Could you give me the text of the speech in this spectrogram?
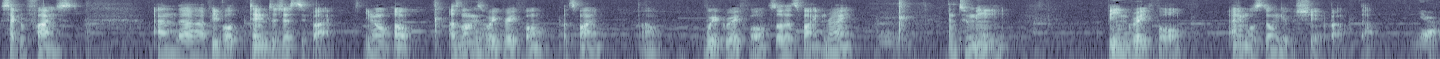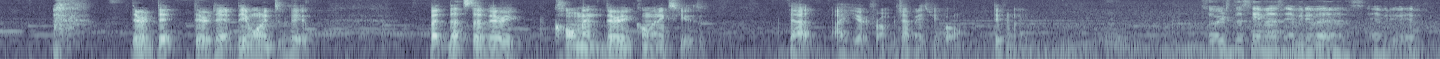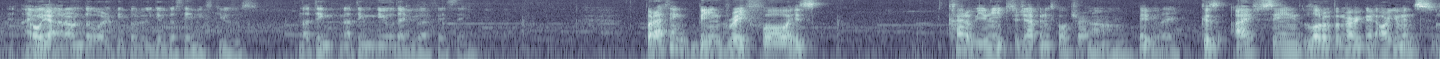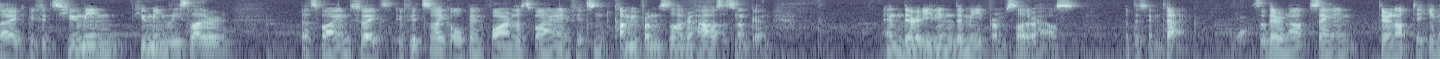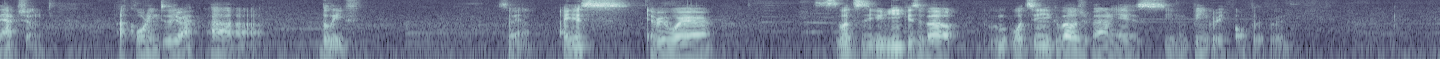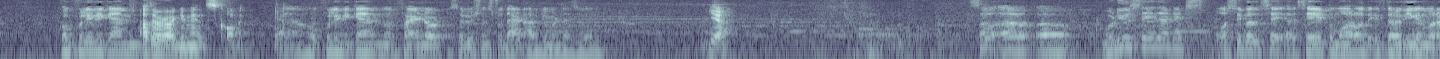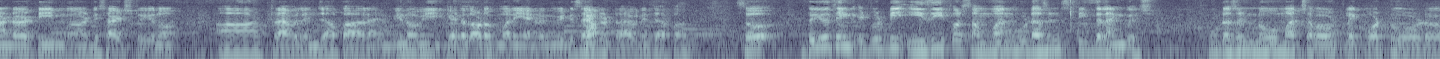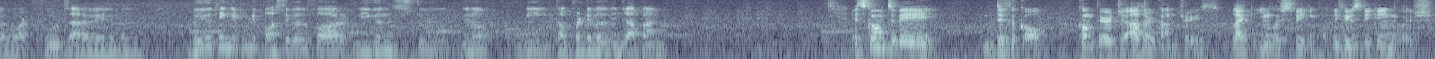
sacrificed and uh, people tend to justify you know oh as long as we're grateful that's fine. Oh we're grateful so that's fine right? And to me being grateful animals don't give a shit about that. Yeah, they're dead they're dead. They wanted to live. But that's the very common very common excuse that i hear from japanese people differently so it's the same as everywhere else everywhere i Oh, mean yeah. around the world people will give the same excuses nothing nothing new that you are facing But I think being grateful is kind of unique to Japanese culture, Ah, maybe. right Because I've seen a lot of American arguments, like if it's humane, humanely slaughtered, that's fine. So like if it's like open farm, that's fine. If it's coming from a slaughterhouse, that's not good. And they're eating the meat from slaughterhouse at the same time. yeah. So they're not saying they're not taking action according to their uh, belief. So yeah, I guess everywhere. What's unique is about what's unique about Japan is you know being grateful for the food. hopefully we can Other arguments common. yeah. Yeah. hopefully we can find out solutions to that argument as well Yeah. So uh, uh, would you say that it's possible say uh, say tomorrow if the vegan verandah team uh, decides to you know uh, travel in japan and you know we get a lot of money and when we decide Yeah. to travel in japan? So do you think it would be easy for someone who doesn't speak the language who doesn't know much about like what to order what foods are available? Do you think it would be possible for vegans to you know be comfortable in japan? It's going to be difficult compared to other countries, like English speaking. If you speak English,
